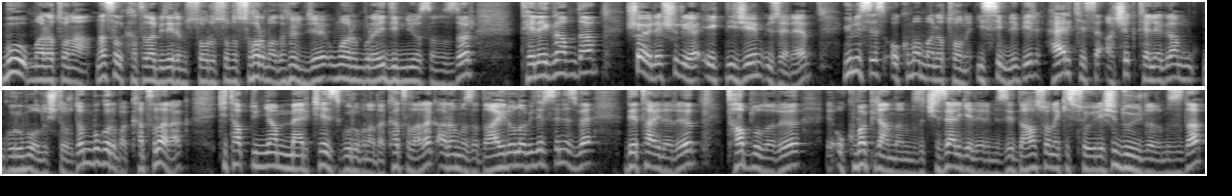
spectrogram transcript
Bu maratona nasıl katılabilirim sorusunu sormadan önce umarım burayı dinliyorsunuzdur. Telegram'da şöyle şuraya ekleyeceğim üzere Ulysses Okuma Maratonu isimli bir herkese açık Telegram grubu oluşturdum. Bu gruba katılarak Kitap Dünya Merkez grubuna da katılarak aramıza dahil olabilirsiniz ve detayları, tabloları, e, okuma planlarımızı, çizelgelerimizi, daha sonraki söyleşi duyurularımızı da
